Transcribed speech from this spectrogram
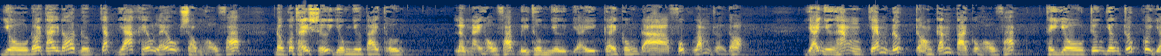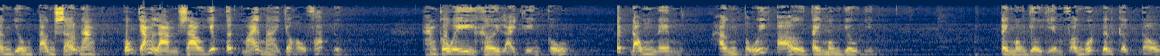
Dù đôi tay đó được chấp giá khéo léo, sòng hộ pháp. Đâu có thể sử dụng như tay thường. Lần này hộ pháp bị thương như vậy, kể cũng đã phúc lắm rồi đó. Giả như hắn chém đứt trọn cánh tay của hộ pháp. Thì dù Trương Dân Trúc có vận dụng tận sở năng. Cũng chẳng làm sao giúp ích mãi mai cho hộ pháp được. Hắn cố ý khơi lại chuyện cũ. Kích động niềm hận tuổi ở Tây Môn Vô Diệm. Tây Môn Vô Diệm phẫn quốc đến cực độ.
